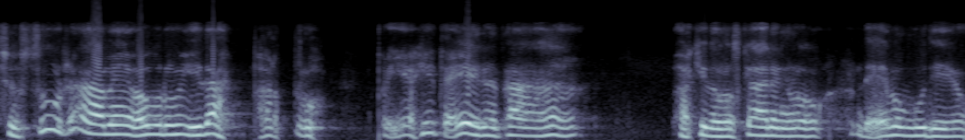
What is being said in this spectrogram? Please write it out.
ശുശ്രൂഷാമേവ ഗുരുവീത ഭർത്തൃ പ്രിയഹിതേരഥ ബാക്കി നമസ്കാരങ്ങളോ ദേവപൂജയോ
